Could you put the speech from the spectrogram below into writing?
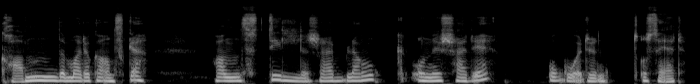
kan det marokkanske. Han stiller seg blank og nysgjerrig og går rundt og ser.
